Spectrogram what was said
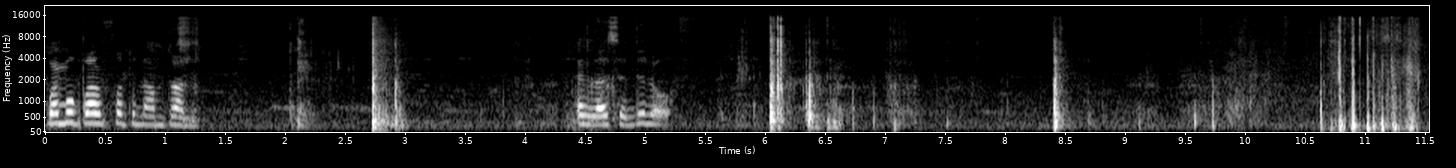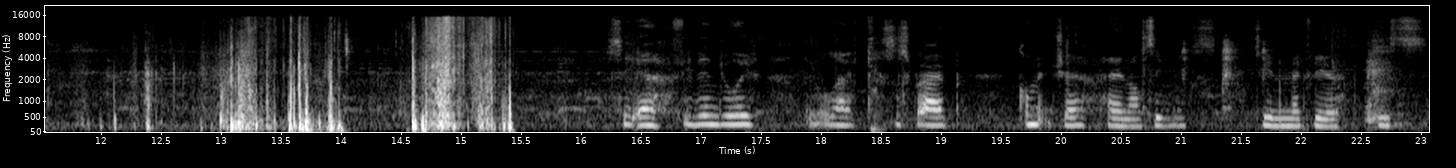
One more flip and I'm done. And let's send it off. So yeah, if you enjoyed, leave a like, subscribe, comment, share, and I'll see you next see you in the next video. Peace.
